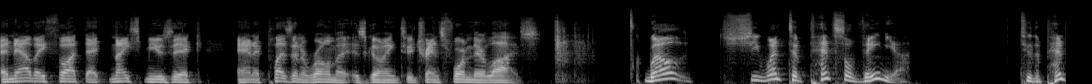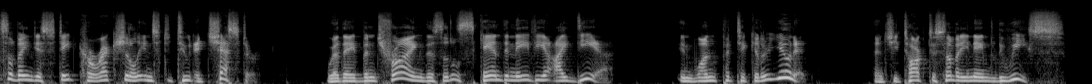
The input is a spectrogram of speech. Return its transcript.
And now they thought that nice music and a pleasant aroma is going to transform their lives. Well, she went to Pennsylvania, to the Pennsylvania State Correctional Institute at Chester, where they've been trying this little Scandinavia idea in one particular unit. And she talked to somebody named Luis.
